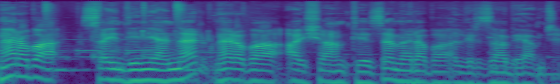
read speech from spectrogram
Merhaba sayın dinleyenler, merhaba Ayşe Hanım teyze, merhaba Ali Rıza Bey amca.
